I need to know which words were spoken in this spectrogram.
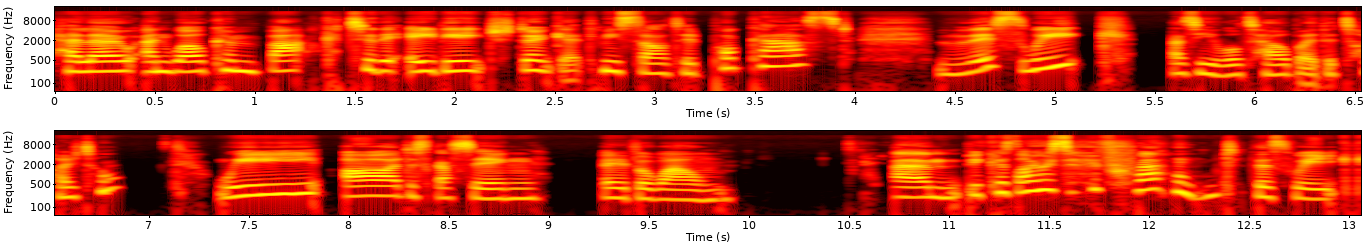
Hello, and welcome back to the ADH Don't Get Me Started podcast. This week, as you will tell by the title, we are discussing overwhelm. Um, because I was overwhelmed this week.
